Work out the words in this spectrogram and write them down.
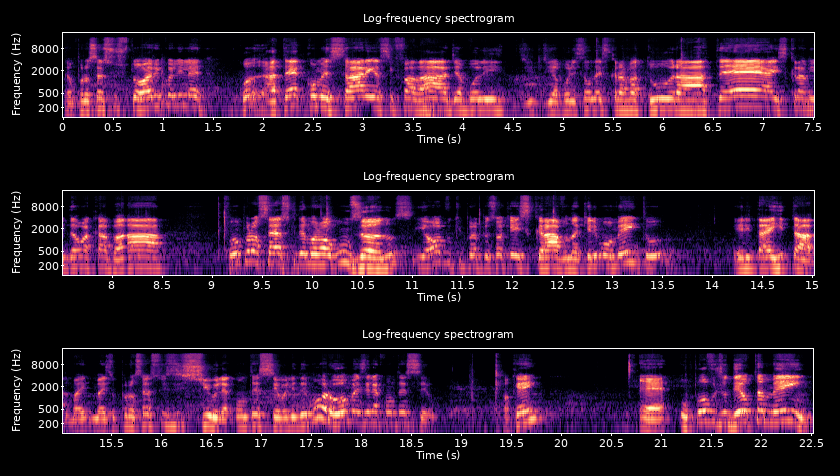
É um processo histórico, ele até começarem a se falar de, aboli, de, de abolição da escravatura, até a escravidão acabar. Foi um processo que demorou alguns anos, e óbvio que para a pessoa que é escravo naquele momento, ele está irritado, mas, mas o processo existiu, ele aconteceu, ele demorou, mas ele aconteceu. Ok? É, o povo judeu também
